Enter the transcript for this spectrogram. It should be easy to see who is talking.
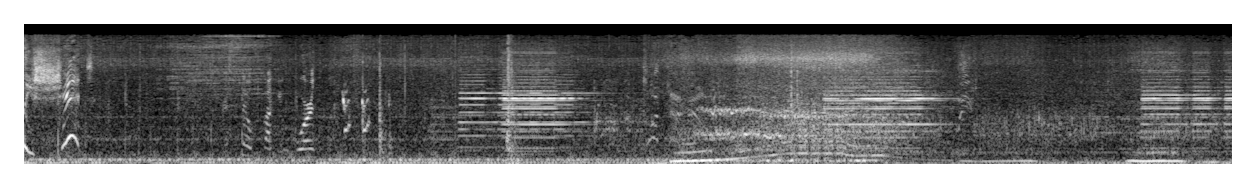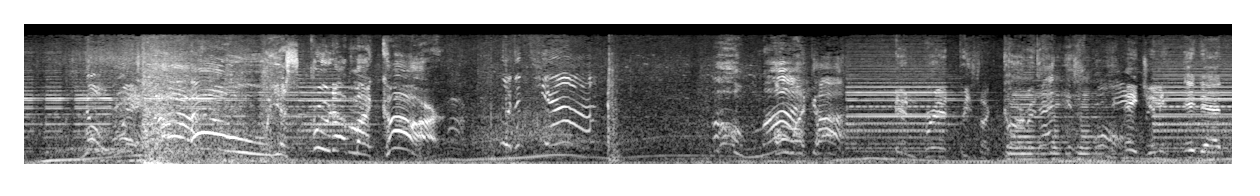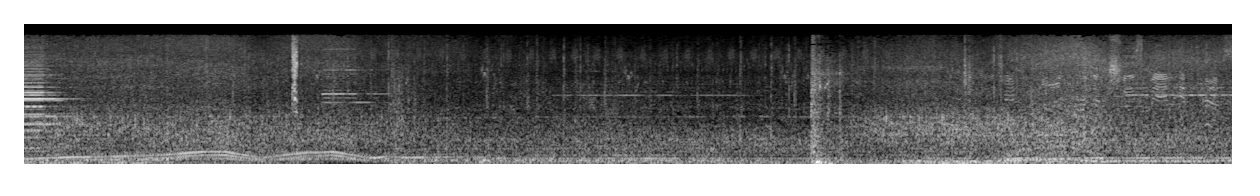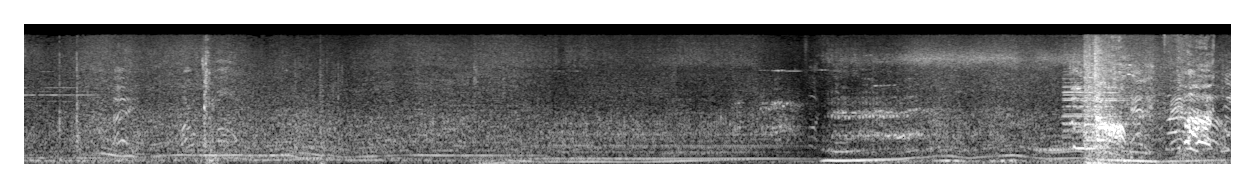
Speaker 1: Holy shit! You're so fucking worthless.
Speaker 2: No way! Oh, you screwed up my car! Oh, oh my god!
Speaker 3: Hey Jimmy.
Speaker 4: Hey Dad. Fuck!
